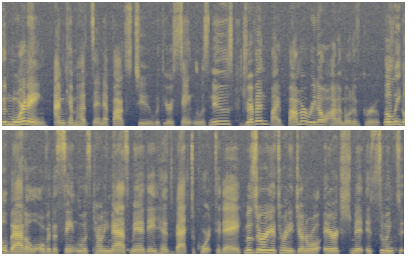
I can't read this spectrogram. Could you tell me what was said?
Good morning. I'm Kim Hudson at Fox 2 with your St. Louis news, driven by Bomarito Automotive Group. The legal battle over the St. Louis County mask mandate heads back to court today. Missouri Attorney General Eric Schmitt is suing to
